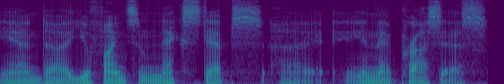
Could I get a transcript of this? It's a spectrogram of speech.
and uh, you'll find some next steps uh, in that process.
